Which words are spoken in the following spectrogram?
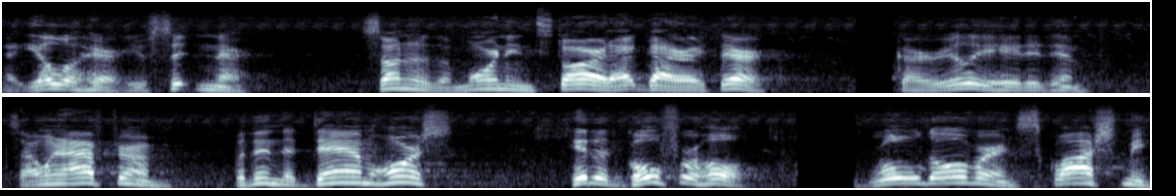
That yellow hair, he was sitting there. Son of the morning star, that guy right there. I really hated him. So I went after him. But then the damn horse hit a gopher hole, rolled over and squashed me.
